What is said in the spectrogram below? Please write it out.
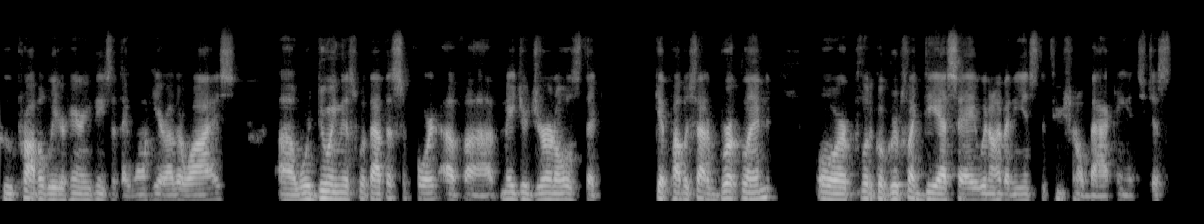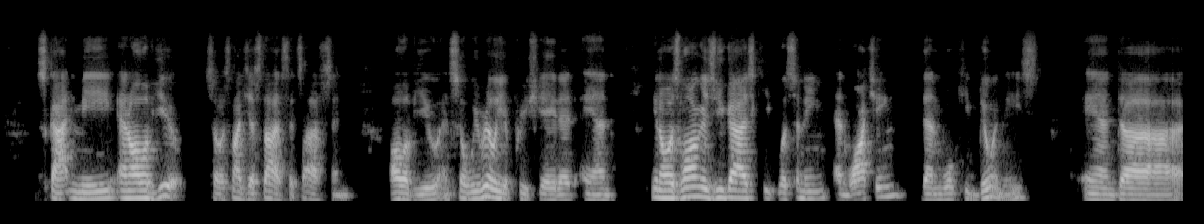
who probably are hearing things that they won't hear otherwise. Uh, we're doing this without the support of uh, major journals that get published out of Brooklyn or political groups like DSA. We don't have any institutional backing. It's just Scott and me and all of you. So it's not just us, it's us and all of you. And so we really appreciate it. And, you know, as long as you guys keep listening and watching, then we'll keep doing these. And, uh,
